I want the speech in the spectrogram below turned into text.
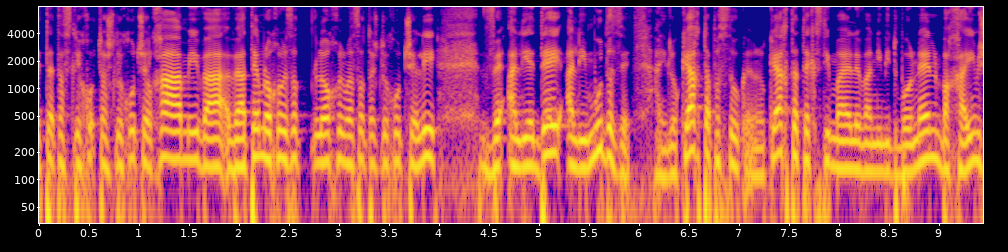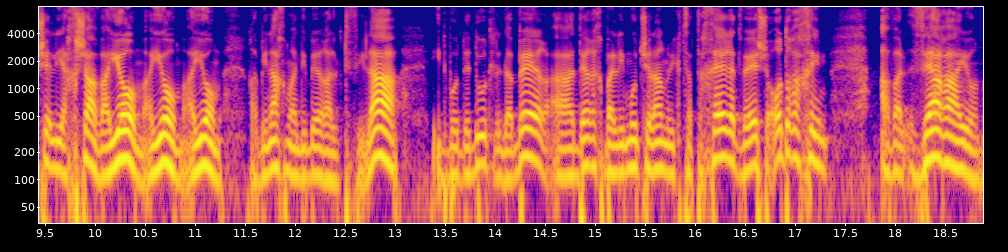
את, את השליחות שלך, עמי, ואתם לא יכולים, לעשות, לא יכולים לעשות את השליחות שלי. ועל ידי הלימוד הזה, אני לוקח את הפסוק, אני לוקח את הטקסטים האלה ואני מתבונן בחיים שלי עכשיו, היום, היום, היום. רבי נחמן דיבר על תפילה. התבודדות, לדבר, הדרך בלימוד שלנו היא קצת אחרת ויש עוד דרכים, אבל זה הרעיון.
